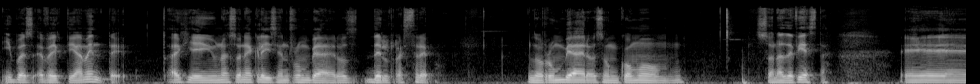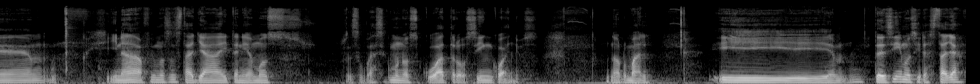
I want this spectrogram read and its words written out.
Y pues efectivamente, aquí hay una zona que le dicen rumbeaderos del Restrepo. Los rumbeaderos son como zonas de fiesta. Eh, y nada, fuimos hasta allá y teníamos, pues, hace como unos 4 o 5 años, normal. Y decidimos ir hasta allá.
